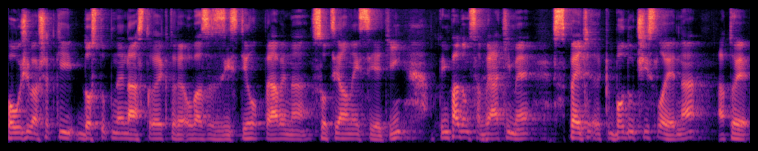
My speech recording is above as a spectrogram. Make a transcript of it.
používa všetky dostupné nástroje, ktoré o vás zistil práve na sociálnej sieti. Tým pádom sa vrátime späť k bodu číslo 1 a to je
